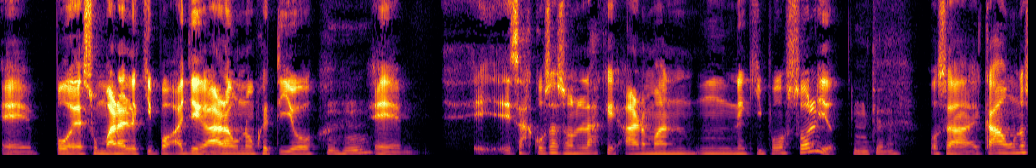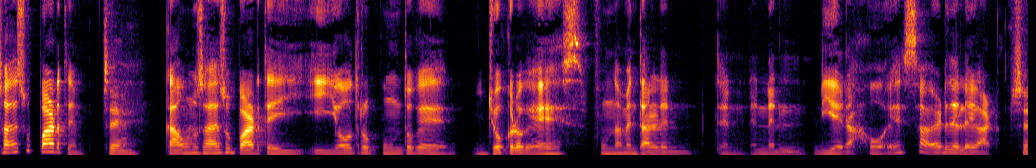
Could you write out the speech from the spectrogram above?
eh, podés sumar al equipo a llegar a un objetivo. Eh, e- esas cosas son las que arman un equipo sólido. Entiendo. O sea, cada uno sabe su parte. Sí. Cada uno sabe su parte. Y, y otro punto que yo creo que es fundamental en, en- en el liderazgo es saber delegar. Sí.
